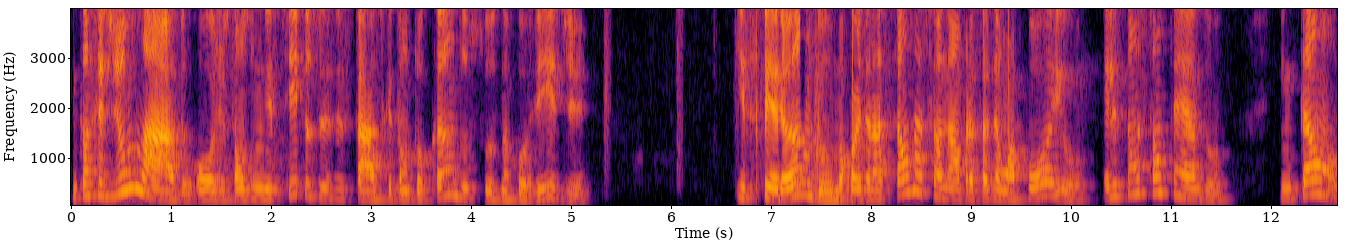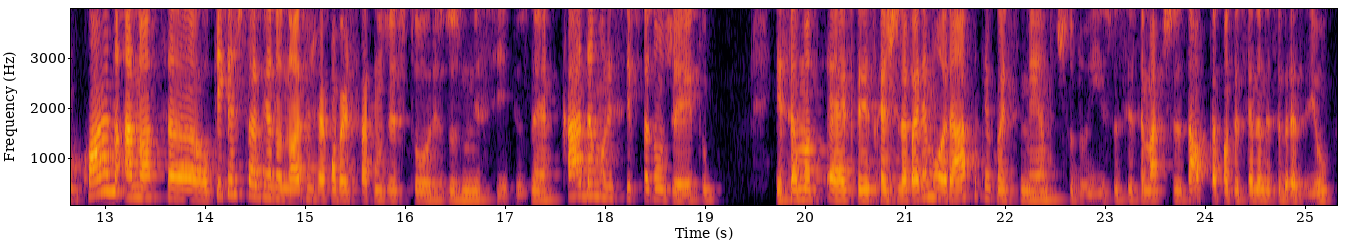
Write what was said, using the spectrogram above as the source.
Então, se de um lado, hoje, são os municípios e os estados que estão tocando o SUS na Covid, esperando uma coordenação nacional para fazer um apoio, eles não estão tendo. Então, qual a nossa, o que, que a gente está vendo na hora que a gente vai conversar com os gestores dos municípios, né? Cada município está de um jeito. Essa é uma é experiência que a gente ainda vai demorar para ter conhecimento de tudo isso, sistematizar o que está acontecendo nesse Brasil.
